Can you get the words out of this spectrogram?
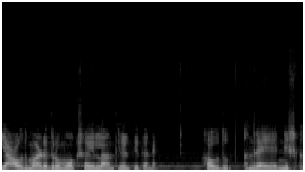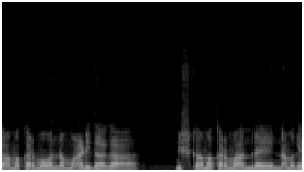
ಯಾವುದು ಮಾಡಿದ್ರೂ ಮೋಕ್ಷ ಇಲ್ಲ ಅಂತ ಹೇಳ್ತಿದ್ದಾನೆ. ಹೌದು, ಅಂದರೆ ನಿಷ್ಕಾಮ ಕರ್ಮವನ್ನು ಮಾಡಿದಾಗ ನಿಷ್ಕಾಮ ಕರ್ಮ ಅಂದರೆ ನಮಗೆ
